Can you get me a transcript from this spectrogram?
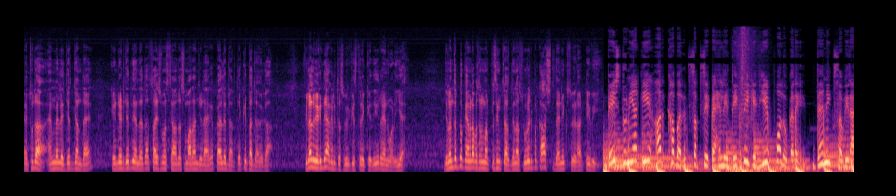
ਇੱਥੋਂ ਦਾ ਐਮਐਲਏ ਜਿੱਤ ਜਾਂਦਾ ਹੈ। ਕੈਂਡੀਡੇਟ ਜਿੱਤ ਜਾਂਦਾ ਹੈ ਤਾਂ ਸਾਰੀ ਸਮੱਸਿਆਵਾਂ ਦਾ ਸਮਾਧਾਨ ਜਿਹੜਾ ਹੈਗਾ ਪਹਿਲੇ ਦਰ ਤੇ ਕੀਤਾ ਜਾਵੇਗਾ ਫਿਲਹਾਲ ਵੇਖਦੇ ਹਾਂ ਅਗਲੀ ਤਸਵੀਰ ਕਿਸ ਤਰੀਕੇ ਦੀ ਰਹਿਣ ਵਾਲੀ ਹੈ ਜਲੰਧਰ ਤੋਂ ਕੈਮਰਾ ਪਰਸਨ ਮਨਪ੍ਰੀਤ ਸਿੰਘ ਚੱਜ ਦੇ ਨਾਲ ਸੂਰਜ ਪ੍ਰਕਾਸ਼ ਦੈਨਿਕ ਸਵੇਰਾ ਟੀਵੀ देश दुनिया की हर खबर सबसे पहले देखने के लिए फॉलो करें Dainik Savera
